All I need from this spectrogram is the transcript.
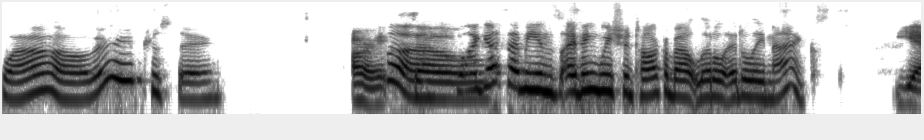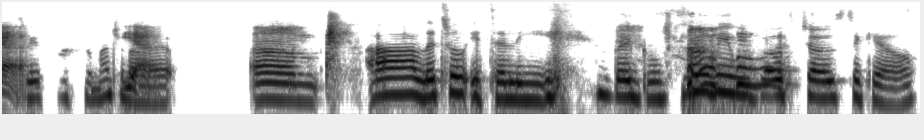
Wow, very interesting. All right, Huh. so well, I guess that means I think we should talk about Little Italy next. yeah, We've talked so much about Yeah. it. um, Ah, Little Italy, the movie we both chose to kill.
